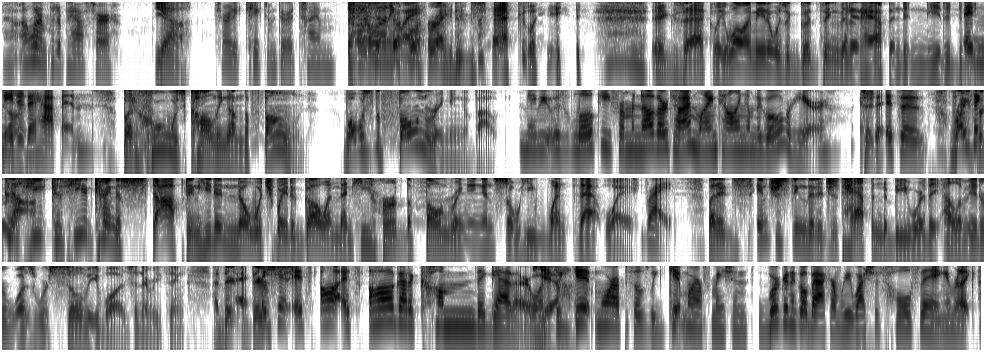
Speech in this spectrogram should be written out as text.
I I wouldn't put it past her. Yeah. She already kicked him through a time portal anyway. Right. Exactly. exactly. Well, I mean, it was a good thing that it happened. It needed to be it needed to happen. But who was calling on the phone? What was the phone ringing about? Maybe it was Loki from another timeline telling him to go over here. It's, To- a, it's a Right, signal. because he because he had kind of stopped and he didn't know which way to go, and then he heard the phone ringing, and so he went that way. right. But it's interesting that it just happened to be where the elevator was, where Sylvie was, and everything. Uh, There, there's Again, it's all it's all got to come together. Once we get more episodes, we get more information. We're gonna go back and rewatch this whole thing, and we're like,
